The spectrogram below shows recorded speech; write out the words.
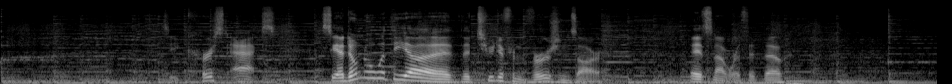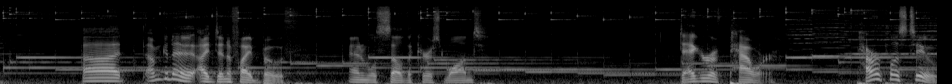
Let's see, cursed axe. See, I don't know what the uh, the two different versions are. It's not worth it though. Uh, I'm gonna identify both, and we'll sell the cursed wand. Dagger of Power. Power plus two.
